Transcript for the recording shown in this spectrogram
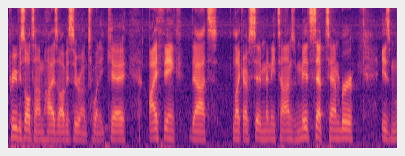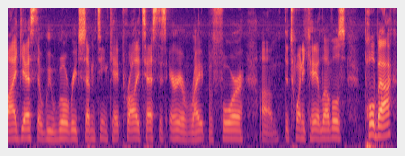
previous all time highs obviously around 20k. I think that's like I've said many times, mid September is my guess that we will reach 17K. Probably test this area right before um, the 20K levels. Pull back.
